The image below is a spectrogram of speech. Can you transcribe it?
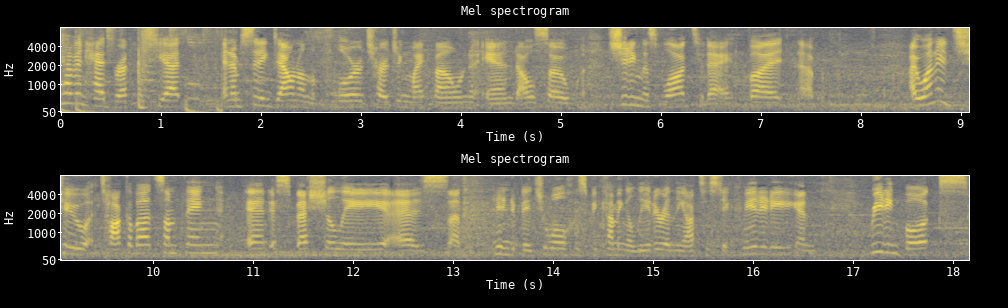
Haven't had breakfast yet and I'm sitting down on the floor charging my phone and also shooting this vlog today but uh, I wanted to talk about something and especially as uh, an individual who's becoming a leader in the autistic community and reading books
